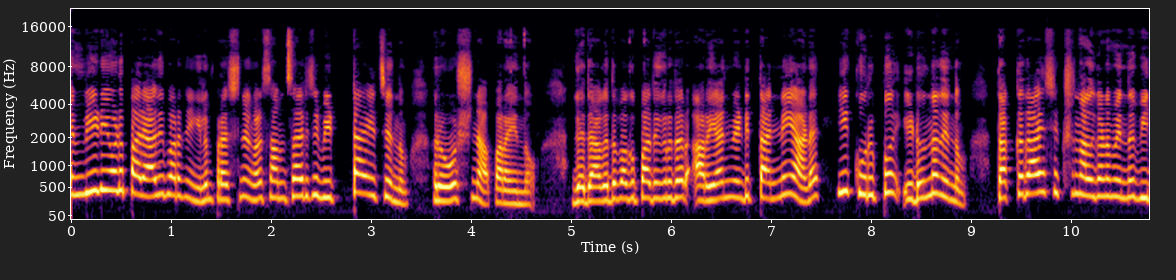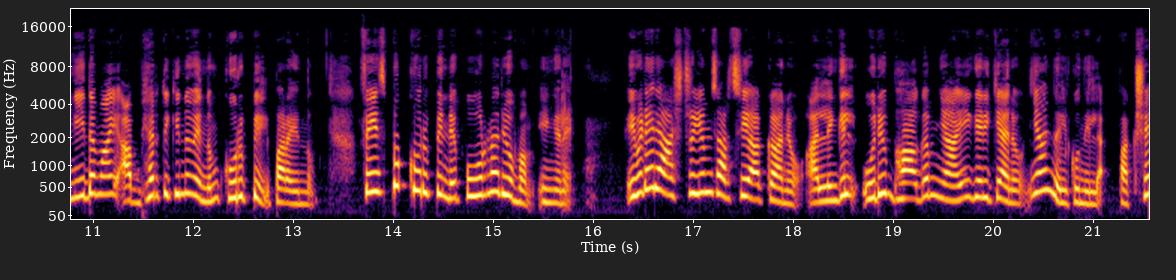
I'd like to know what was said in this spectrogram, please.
എം വി ഡിയോട് പരാതി പറഞ്ഞെങ്കിലും പ്രശ്നങ്ങൾ സംസാരിച്ച് വിട്ടയച്ചെന്നും റോഷ്ന പറയുന്നു. ഗതാഗത വകുപ്പ് അധികൃതർ അറിയാൻ വേണ്ടി തന്നെയാണ് ഈ കുറിപ്പ് ഇടുന്നതെന്നും തക്കതായ ശിക്ഷ നൽകണമെന്ന് വിനീതമായി അഭ്യർത്ഥിക്കുന്നുവെന്നും കുറിപ്പിൽ പറയുന്നു. ഫേസ്ബുക്ക് കുറിപ്പിന്റെ പൂർണരൂപം ഇങ്ങനെ. ഇവിടെ രാഷ്ട്രീയം ചർച്ചയാക്കാനോ അല്ലെങ്കിൽ ഒരു ഭാഗം ന്യായീകരിക്കാനോ ഞാൻ നിൽക്കുന്നില്ല. പക്ഷേ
